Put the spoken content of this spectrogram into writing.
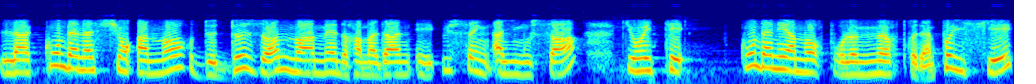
la condamnation à mort de deux hommes, Mohamed Ramadan et Hussein Ali Moussa, qui ont été condamnés à mort pour le meurtre d'un policier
